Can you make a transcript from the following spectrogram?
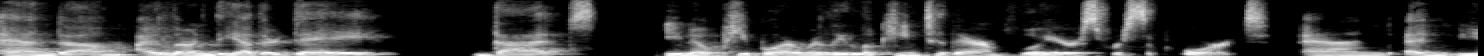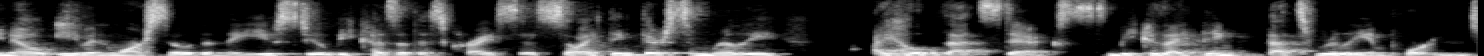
And um, I learned the other day that you know people are really looking to their employers for support and and you know even more so than they used to because of this crisis. So i think there's some really i hope that sticks because i think that's really important.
